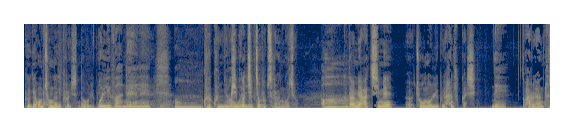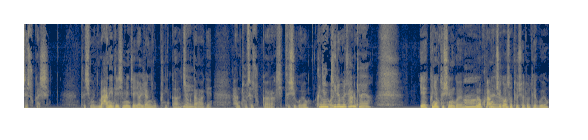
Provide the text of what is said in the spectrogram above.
그게 엄청나게 들어 있습니다. 올리브. 올리브 안에. 네네. 예. 어, 그렇군요. 피부가 올리브. 직접 흡수를 하는 거죠. 아, 그 다음에 아침에 어, 좋은 올리브유 한 숟갈씩, 네. 또 하루에 한 두세 숟갈씩 드시면 많이 드시면 이제 열량이 높으니까 네. 적당하게 한 두세 숟가락씩 드시고요. 그냥 그다음에 기름을. 삼켜요. 예, 그냥 드시는 거예요. 아, 물론 그래요? 빵 찍어서 드셔도 되고요.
